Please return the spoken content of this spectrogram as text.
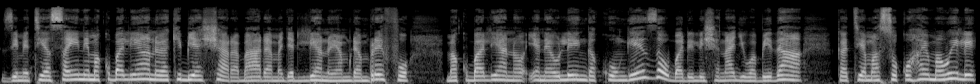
zimetia saini makubaliano ya kibiashara baada ya majadiliano ya muda mrefu, makubaliano yanayolenga kuongeza ubadilishanaji wa bidhaa kati ya masoko hayo mawili,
